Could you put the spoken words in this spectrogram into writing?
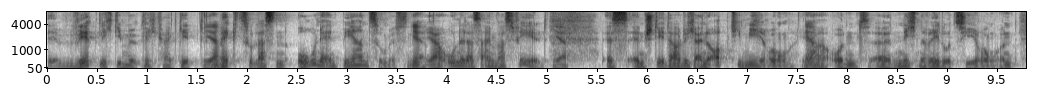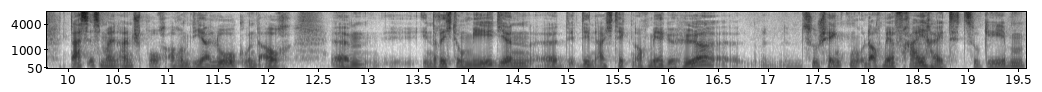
wirklich die Möglichkeit gibt, Ja. wegzulassen, ohne entbehren zu müssen, Ja. ja. ohne dass einem was fehlt. Ja. Es entsteht dadurch eine Optimierung ja, und äh, nicht eine Reduzierung. Und das ist mein Anspruch auch im Dialog und auch ähm, in Richtung Medien, äh, den Architekten auch mehr Gehör äh, zu schenken und auch mehr Freiheit zu geben,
